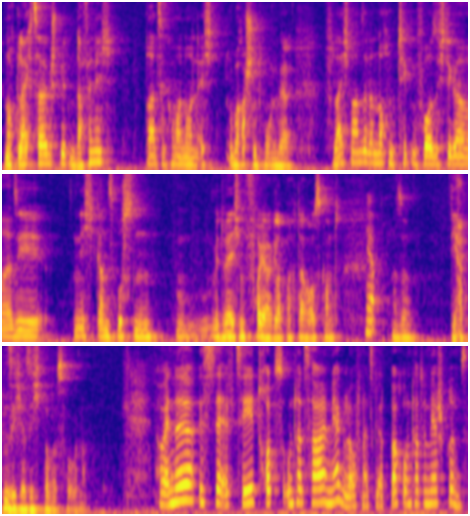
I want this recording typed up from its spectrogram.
noch Gleichzahl gespielt und da finde ich 13,9 echt überraschend hohen Wert. Vielleicht waren sie dann noch einen Ticken vorsichtiger, weil sie nicht ganz wussten, mit welchem Feuer Gladbach da rauskommt. ja. Also die hatten sich ja sichtbar was vorgenommen. Am Ende ist der FC trotz Unterzahl mehr gelaufen als Gladbach und hatte mehr Sprints.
